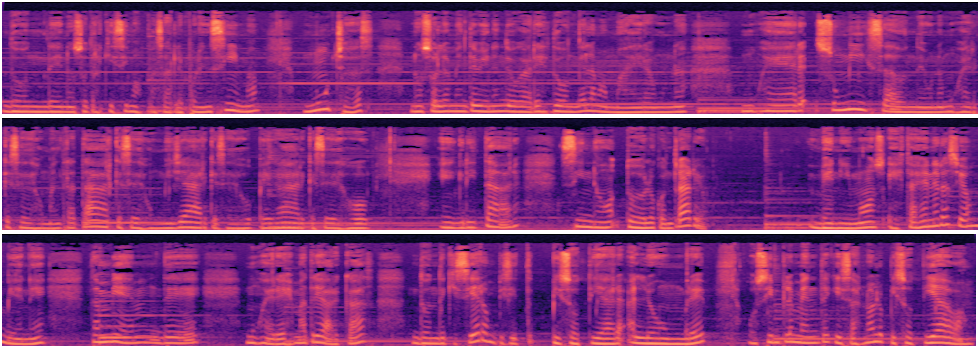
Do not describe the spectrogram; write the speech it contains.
donde nosotras quisimos pasarle por encima. Muchas no solamente vienen de hogares donde la mamá era una mujer sumisa, donde una mujer que se dejó maltratar, que se dejó humillar, que se dejó pegar, que se dejó eh, gritar, sino todo lo contrario venimos, esta generación viene también de mujeres matriarcas donde quisieron pisotear al hombre o simplemente quizás no lo pisoteaban,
